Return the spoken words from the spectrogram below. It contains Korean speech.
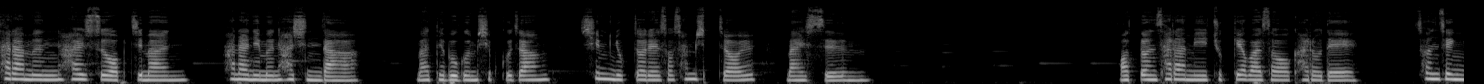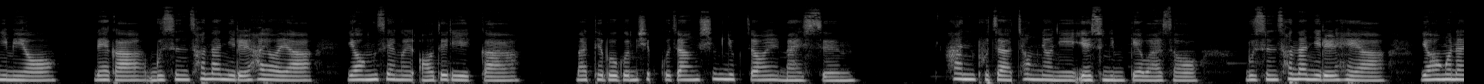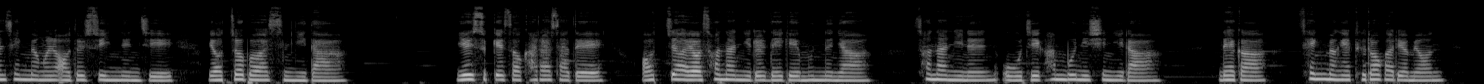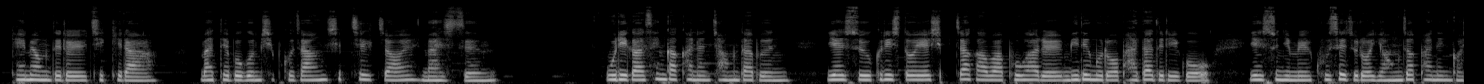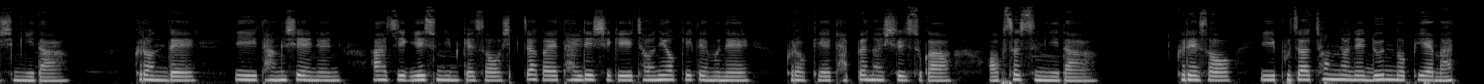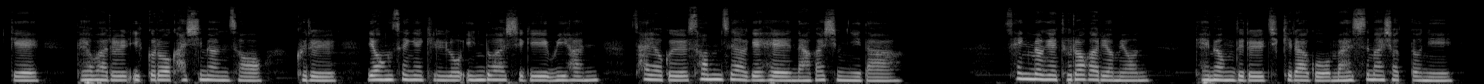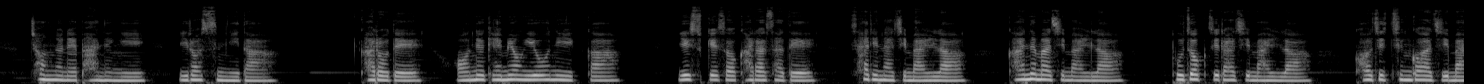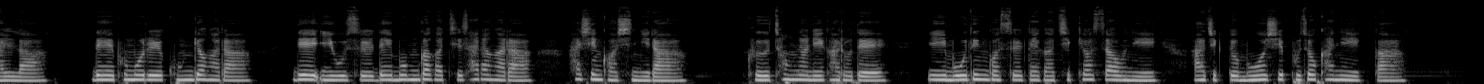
사람은 할 수 없지만 하나님은 하신다. 마태복음 19장 16절에서 30절 말씀. 어떤 사람이 죽게 와서 가로되 선생님이여 내가 무슨 선한 일을 하여야 영생을 얻으리이까. 마태복음 19장 16절 말씀. 한 부자 청년이 예수님께 와서 무슨 선한 일을 해야 영원한 생명을 얻을 수 있는지 여쭤보았습니다. 예수께서 가라사대 어찌하여 선한 일을 내게 묻느냐? 선한 이는 오직 한 분이시니라. 내가 생명에 들어가려면 계명들을 지키라. 마태복음 19장 17절 말씀. 우리가 생각하는 정답은 예수 그리스도의 십자가와 부활을 믿음으로 받아들이고 예수님을 구세주로 영접하는 것입니다. 그런데 이 당시에는 아직 예수님께서 십자가에 달리시기 전이었기 때문에 그렇게 답변하실 수가 없었습니다. 그래서 이 부자 청년의 눈높이에 맞게 대화를 이끌어 가시면서 그를 영생의 길로 인도하시기 위한 사역을 섬세하게 해 나가십니다. 생명에 들어가려면 계명들을 지키라고 말씀하셨더니 청년의 반응이 이렇습니다. 가로되 어느 계명이오니이까 예수께서 가라사대 살인하지 말라 가늠하지 말라 도적질하지 말라 거짓 증거하지 말라 내 부모를 공경하라 내 이웃을 내 몸과 같이 사랑하라 하신 것이니라. 그 청년이 가로되 이 모든 것을 내가 지켰사오니 아직도 무엇이 부족하니이까.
